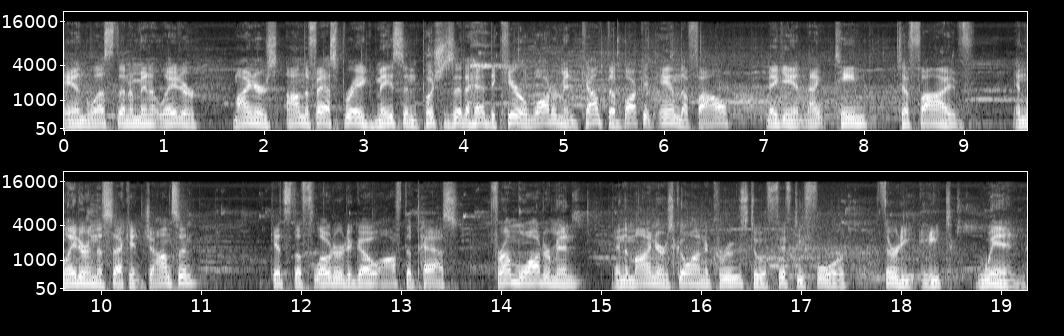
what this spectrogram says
And less than a minute later, Miners on the fast break. Mason pushes it ahead to Kira Waterman. Count the bucket and the foul, making it 19 to 5. And later in the second, Johnson gets the floater to go off the pass from Waterman, and the Miners go on to cruise to a 54 38 win.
